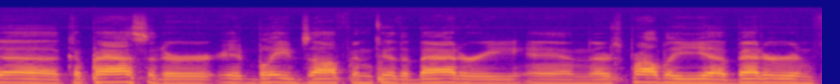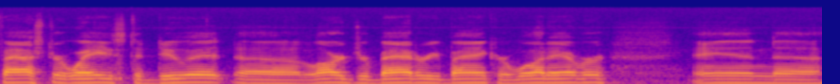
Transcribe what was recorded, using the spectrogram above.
uh, capacitor it bleeds off into the battery and there's probably uh, better and faster ways to do it uh, larger battery bank or whatever. And uh,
